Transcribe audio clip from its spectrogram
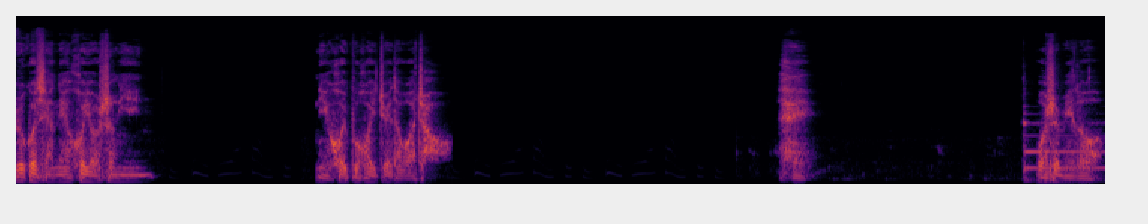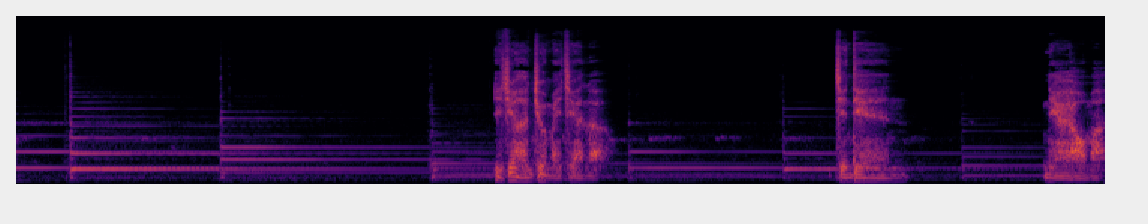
如果想念会有声音，你会不会觉得我吵？嘿，我是米洛，已经很久没见了。今天你还好吗？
